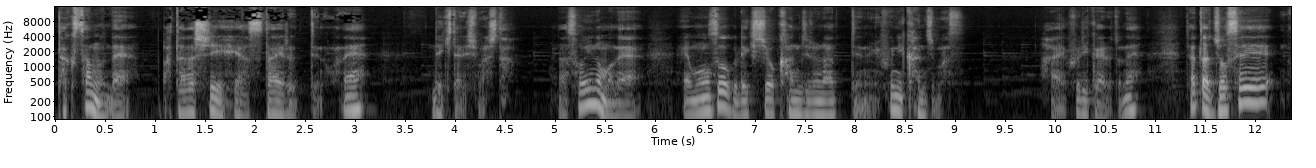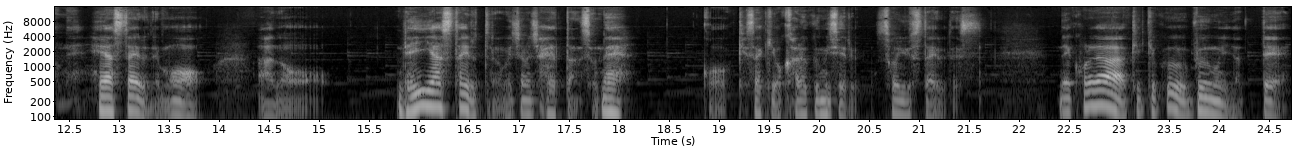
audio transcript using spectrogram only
たくさんのね新しいヘアスタイルっていうのがねできたりしました。だそういうのもねえものすごく歴史を感じるなっていうふうに感じます。はい、振り返るとね。あとは女性のね、ヘアスタイルでも、あの、レイヤースタイルっていうのがめちゃめちゃ流行ったんですよね。こう、毛先を軽く見せる、そういうスタイルです。で、これが結局ブームになって、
